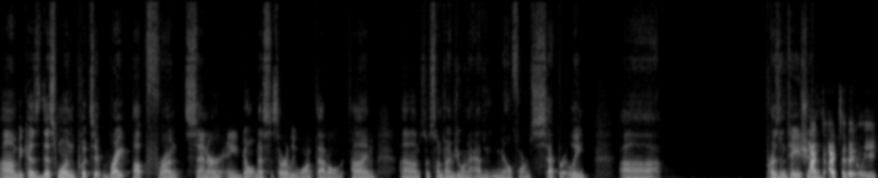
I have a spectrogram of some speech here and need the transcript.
um, because this one puts it right up front center and you don't necessarily want that all the time. Um, so sometimes you want to add an email form separately. Uh, presentation. I, I typically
